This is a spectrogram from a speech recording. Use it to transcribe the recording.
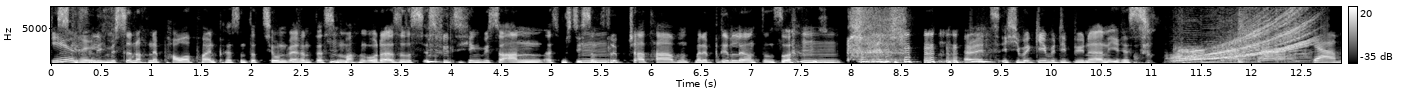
Das Gefühl, ich müsste noch eine PowerPoint-Präsentation währenddessen machen, oder? Also das, es fühlt sich irgendwie so an, als müsste ich so einen mm. Flipchart haben und meine Brille und dann so. Mm. Alright, ich übergebe die Bühne an Iris. Ja,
